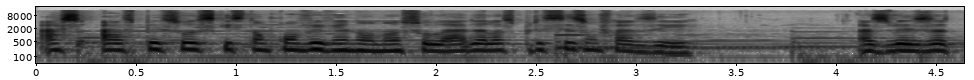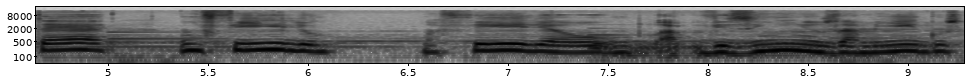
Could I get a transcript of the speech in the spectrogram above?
as, as pessoas que estão convivendo ao nosso lado elas precisam fazer. Às vezes até um filho, uma filha, ou vizinhos, amigos.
